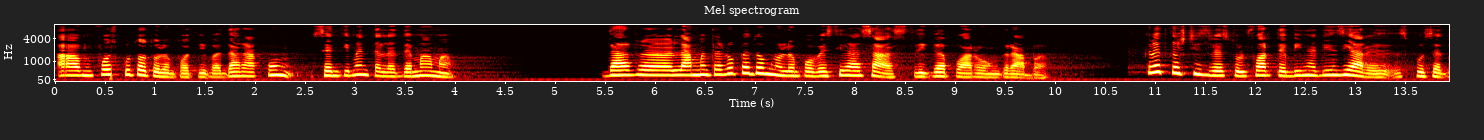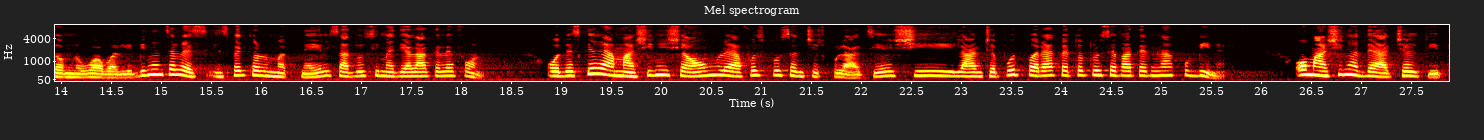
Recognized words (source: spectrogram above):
am fost cu totul împotrivă, dar acum sentimentele de mamă... Dar uh, l-am întrerupt pe domnul în povestirea sa, strigă Poaro în grabă. Cred că știți restul foarte bine din ziare, spuse domnul Waverly. Bineînțeles, inspectorul McNeil s-a dus imediat la telefon. O descriere a mașinii și a omului a fost pusă în circulație și la început părea că totul se va termina cu bine. O mașină de acel tip,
